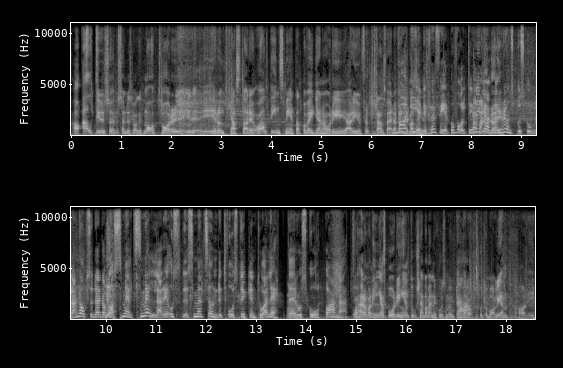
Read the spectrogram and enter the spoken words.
ja, allt är ju sö- sönderslaget. Matvaror är, är runtkastade och allt är insmetat på väggarna och det är, ja, det är ju en fruktansvärda bilder man Vad är det för fel på folk? Det är Ja, likadant med. Brunnsboskolan också där de Ja. har smält smällare och smält sönder två stycken toaletter och skåp och annat. Och här har man inga spår. Det är helt okända människor som har gjort detta Ja. då, uppenbarligen. Ja, det är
